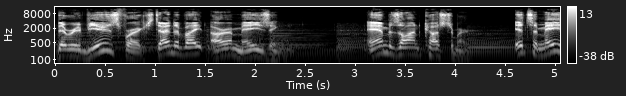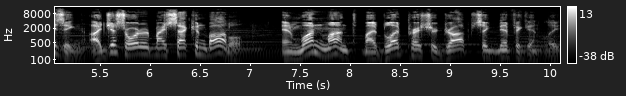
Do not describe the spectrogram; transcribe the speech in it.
The reviews for Extendivite are amazing. Amazon customer. It's amazing. I just ordered my second bottle. In one month, my blood pressure dropped significantly.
